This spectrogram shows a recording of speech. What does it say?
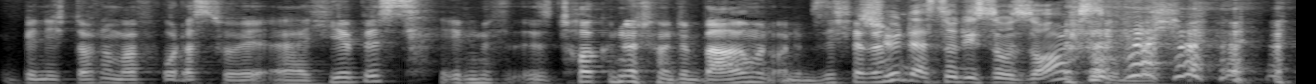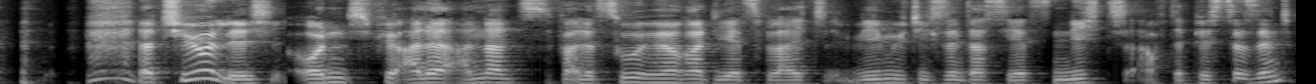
bin ich doch nochmal froh, dass du äh, hier bist, im Trockenen und im Warmen und im Sicheren. Schön, dass du dich so sorgst um mich. Natürlich. Und für alle anderen, für alle Zuhörer, die jetzt vielleicht wehmütig sind, dass sie jetzt nicht auf der Piste sind,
